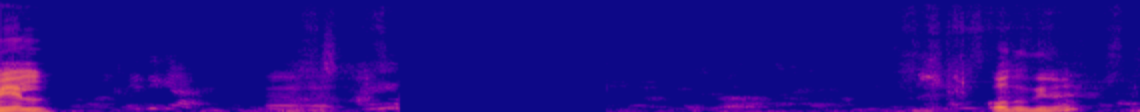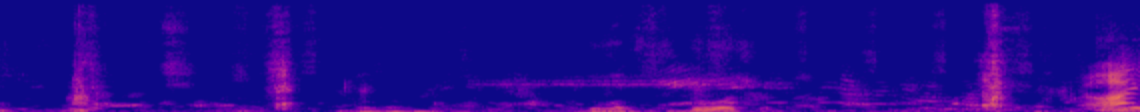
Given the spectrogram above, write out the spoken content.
মেল। কত দিনে দু বছর। আই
